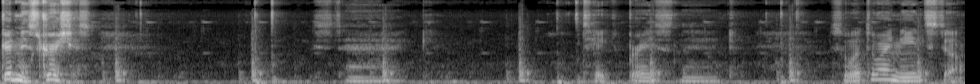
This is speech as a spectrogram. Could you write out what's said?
Goodness gracious. Stack. Take bracelet. So what do I need still?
